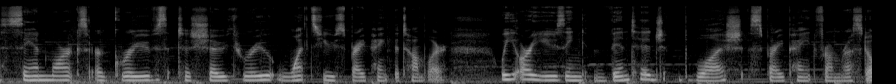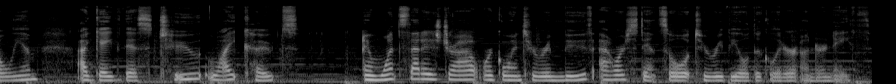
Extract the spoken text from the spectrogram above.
sand marks or grooves to show through once you spray paint the tumbler. We are using Vintage Blush spray paint from Rust-Oleum. I gave this two light coats and once that is dry, we're going to remove our stencil to reveal the glitter underneath.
